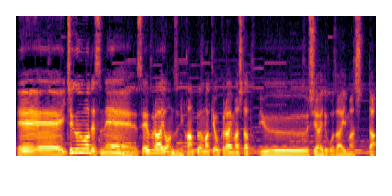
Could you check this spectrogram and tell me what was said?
えー、1軍はですね西武ライオンズに完封負けを食らいましたという試合でございました。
